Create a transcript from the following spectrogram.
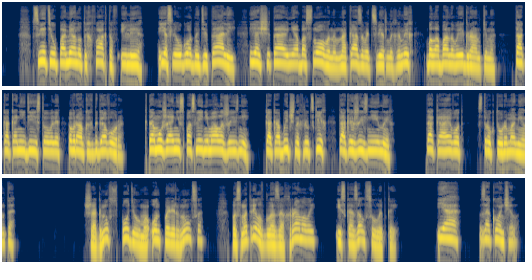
В свете упомянутых фактов или если угодно деталей, я считаю необоснованным наказывать светлых иных Балабанова и Гранкина, так как они действовали в рамках договора. К тому же они спасли немало жизней, как обычных людских, так и жизни иных. Такая вот структура момента. Шагнув с подиума, он повернулся, посмотрел в глаза Храмовой и сказал с улыбкой. «Я закончил».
